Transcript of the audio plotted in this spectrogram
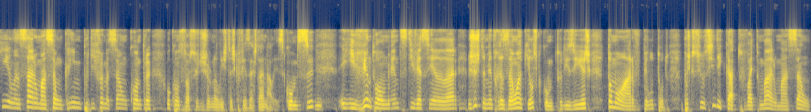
que ia lançar uma ação crime por difamação contra o consórcio de jornalistas que fez esta análise. Como se, eventualmente, se tivessem a dar justamente razão àqueles que, como tu dizias, tomam a árvore pelo todo. Pois que se um sindicato vai tomar uma ação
